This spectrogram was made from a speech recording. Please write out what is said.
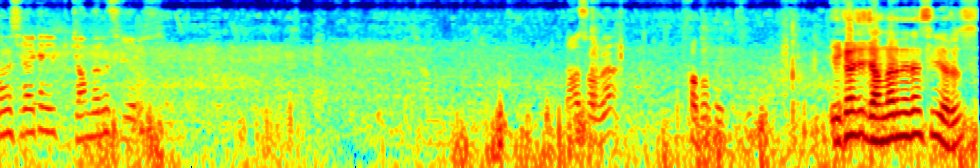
Arabanı silerken ilk camlarını siliyoruz. Daha sonra kaportayı siliyoruz. İlk önce camları neden siliyoruz?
